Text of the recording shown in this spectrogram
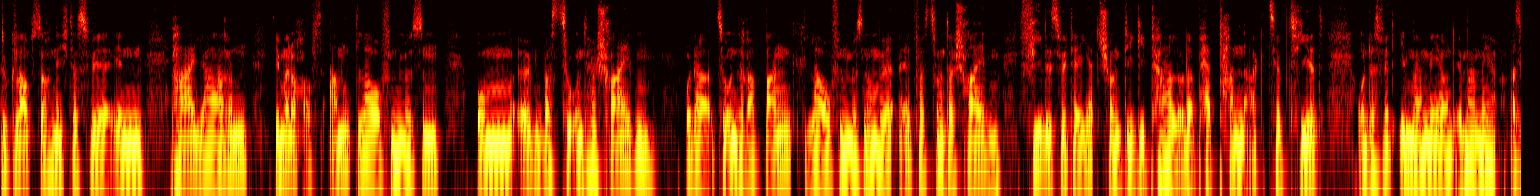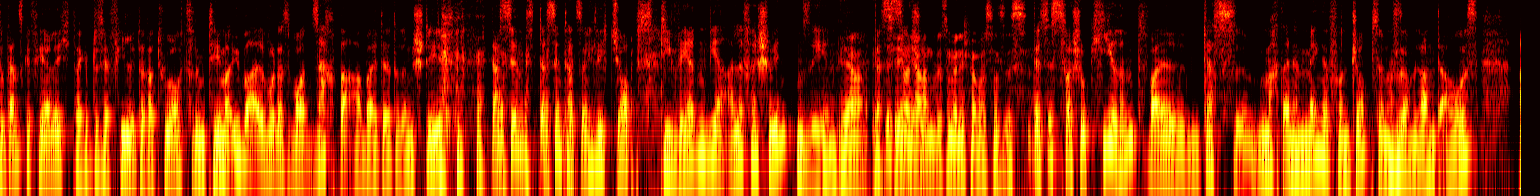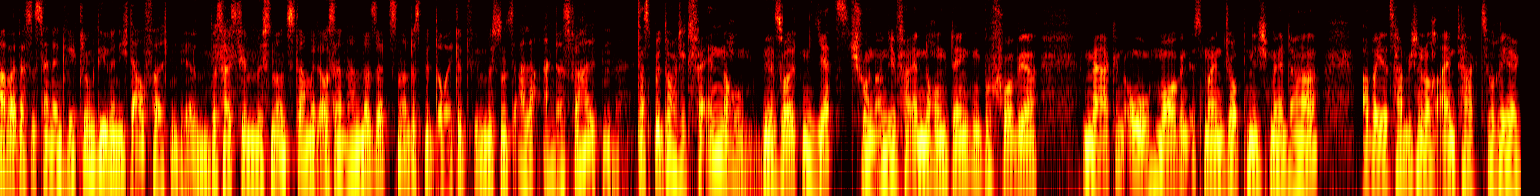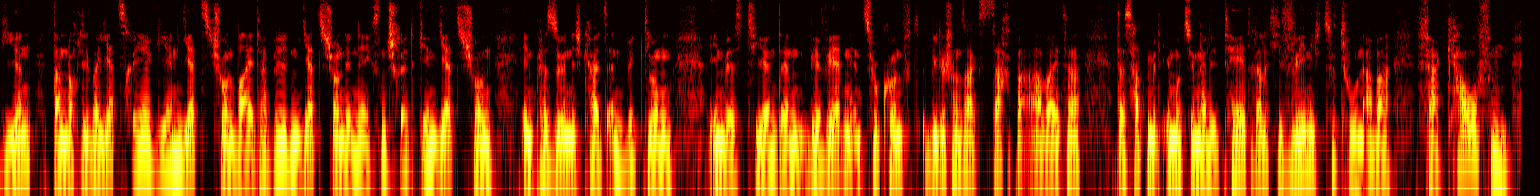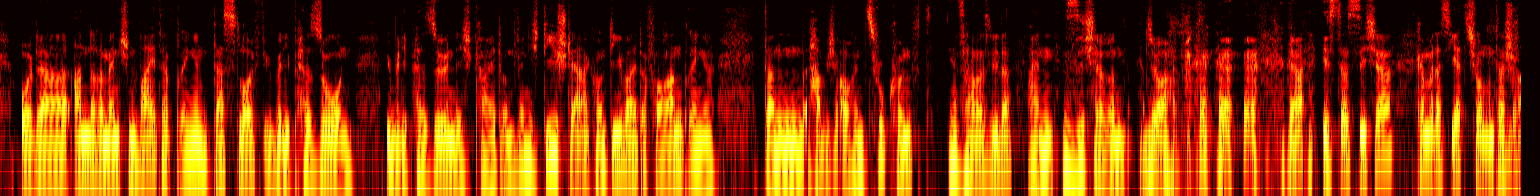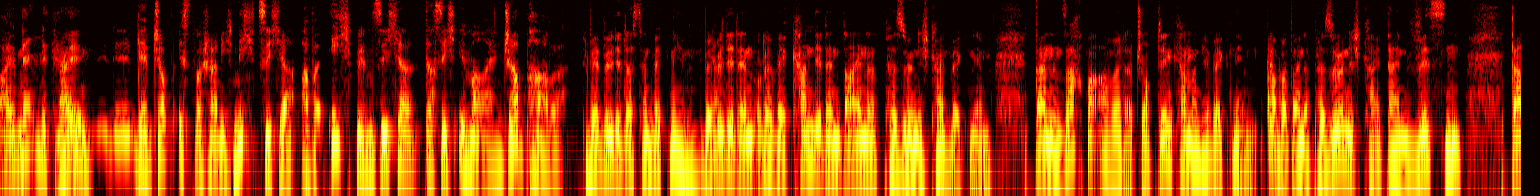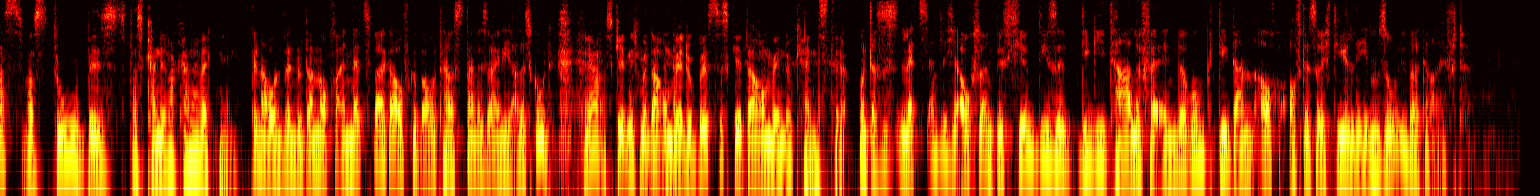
Du glaubst doch nicht, dass wir in paar Jahren immer noch aufs Amt laufen müssen, um irgendwas zu unterschreiben oder zu unserer Bank laufen müssen, um etwas zu unterschreiben. Vieles wird ja jetzt schon digital oder per TAN akzeptiert und das wird immer mehr und immer mehr. Also ganz gefährlich, da gibt es ja viel Literatur auch zu dem Thema. Überall, wo das Wort Sachbearbeiter drin steht, das sind, das sind tatsächlich Jobs, die werden wir alle verschwinden sehen. Ja, in das zehn Jahren wissen wir nicht mehr, was das ist. Das ist zwar schockierend, weil das macht eine Menge von Jobs in unserem Land aus, aber das ist eine Entwicklung, die wir nicht aufhalten werden. Das heißt, wir müssen uns damit auseinandersetzen und das bedeutet, wir müssen uns alle anders verhalten. Das bedeutet Veränderung. Wir sollten jetzt schon an die Veränderung denken, bevor wir merken, oh, morgen ist mein Job nicht mehr da, aber jetzt habe ich nur noch einen Tag zu reagieren, dann doch lieber jetzt reagieren, jetzt schon weiterbilden, jetzt schon den nächsten Schritt gehen, jetzt schon in Persönlichkeitsentwicklung investieren, denn wir werden in Zukunft, wie du schon sagst, Sachbearbeiter, das hat mit Emotionalität relativ wenig zu tun, aber verkaufen oder andere Menschen weiterbringen, das läuft über die Person, über die Persönlichkeit und wenn ich die stärke und die weiter voranbringe, dann habe ich auch in Zukunft, jetzt haben wir es wieder, einen sicheren Job. ja, ist das sicher? Können wir das jetzt schon unterschreiben? Ne, ne, Nein. Äh, der Job ist wahrscheinlich nicht sicher, aber ich bin sicher, dass ich immer einen Job habe. Wer will dir das denn wegnehmen? Wer ja. will dir denn oder wer kann dir denn deine Persönlichkeit wegnehmen? Deinen Sachbearbeiterjob, den kann man dir wegnehmen. Genau. Aber deine Persönlichkeit, dein Wissen, das, was du bist, das kann dir doch keiner wegnehmen. Genau. Und wenn du dann noch ein Netzwerk aufgebaut hast, dann ist eigentlich alles gut. Ja, es geht nicht mehr darum, wer du bist, es geht darum, wen du kennst. Ja. Und das ist letztendlich auch so ein bisschen diese digitale Veränderung, die dann auch auf das richtige Leben so übergreift.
